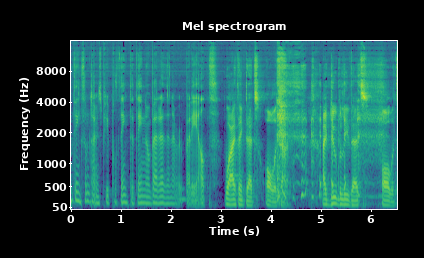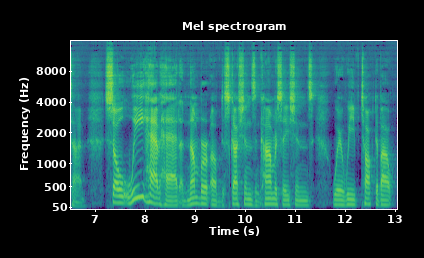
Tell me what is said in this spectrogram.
think sometimes people think that they know better than everybody else. well, I think that's all the time. I do believe that's all the time. So, we have had a number of discussions and conversations where we've talked about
